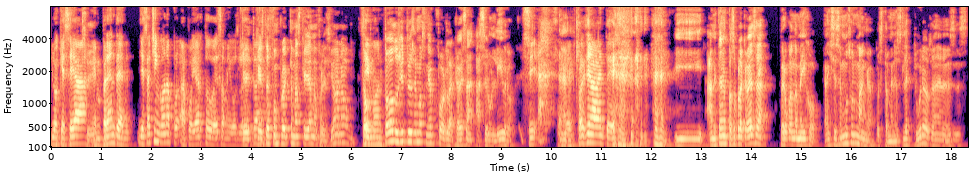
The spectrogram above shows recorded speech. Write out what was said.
lo que sea, emprenden. Y está chingón apoyar todo eso, amigos. que, este fue un proyecto más que ella me ofreció, ¿no? Todos los youtubers hemos tenido por la cabeza hacer un libro. Sí, ah, próximamente. y a mí también pasó por la cabeza pero cuando me dijo, ay, si hacemos un manga, pues también es lectura, o sea, es,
